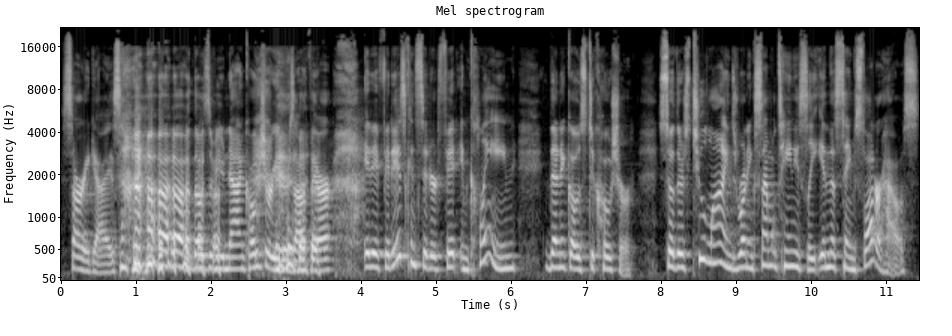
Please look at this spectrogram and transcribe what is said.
Sorry, guys. Those of you non kosher eaters out there. And if it is considered fit and clean, then it goes to kosher. So there's two lines running simultaneously in the same slaughterhouse,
